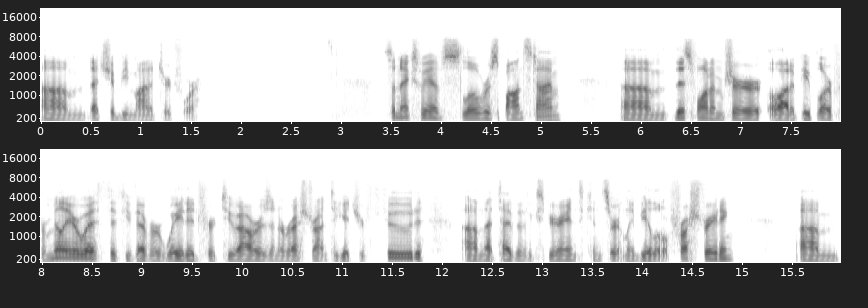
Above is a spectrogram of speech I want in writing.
um, that should be monitored for. So next we have slow response time. Um, this one I'm sure a lot of people are familiar with. If you've ever waited for two hours in a restaurant to get your food, um, that type of experience can certainly be a little frustrating. Um,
